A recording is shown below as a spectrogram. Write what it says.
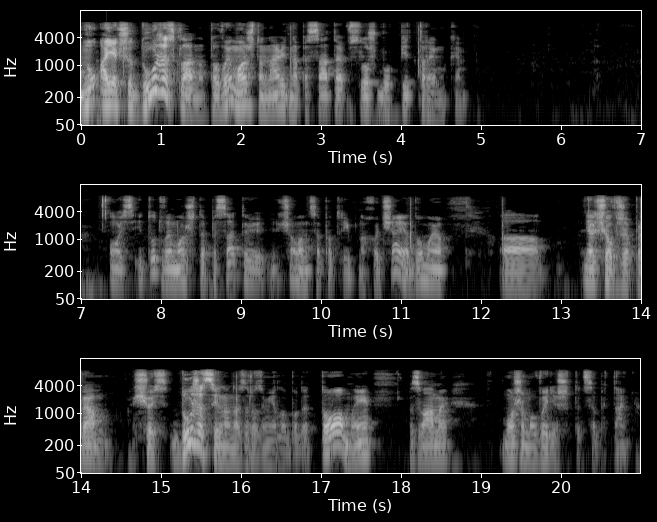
Ну, а якщо дуже складно, то ви можете навіть написати в службу підтримки. Ось, і тут ви можете писати, якщо вам це потрібно. Хоча, я думаю, а, якщо вже прям щось дуже сильно незрозуміло буде, то ми з вами можемо вирішити це питання.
